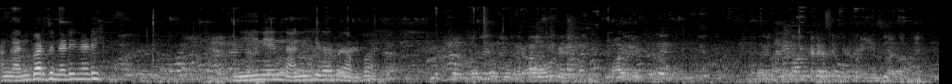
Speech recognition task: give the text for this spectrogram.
ಹಂಗೆ ಅನ್ಬಾರ್ದು ನಡಿ ನಡಿ. ನೀನೇನು ನನಗಿರೋದು ಹಬ್ಬ? ನೋಡಿ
